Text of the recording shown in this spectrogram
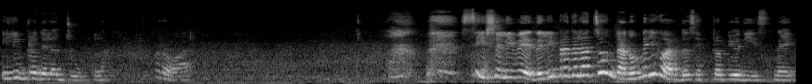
il libro della giungla, Roar. sì, ce li vedo, il libro della giungla, non mi ricordo se è proprio Disney.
